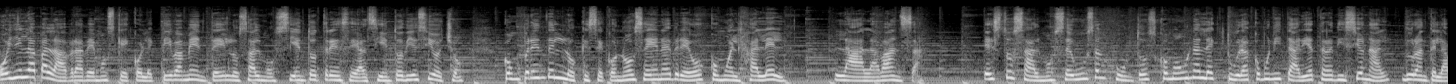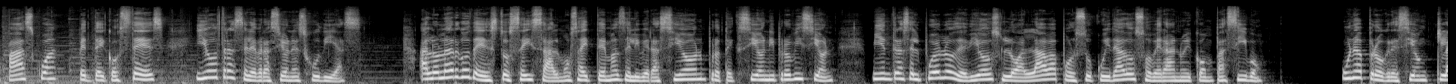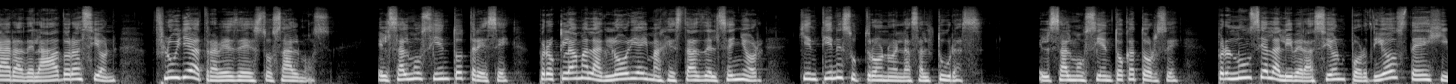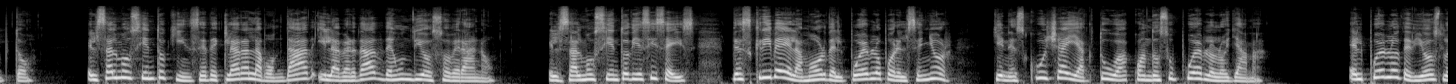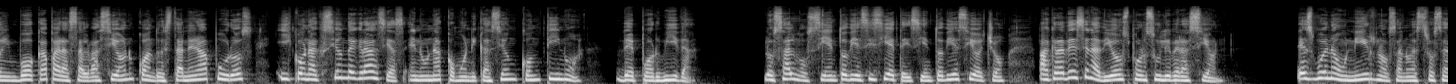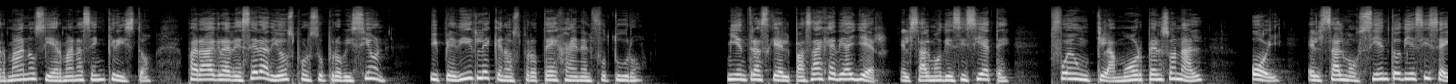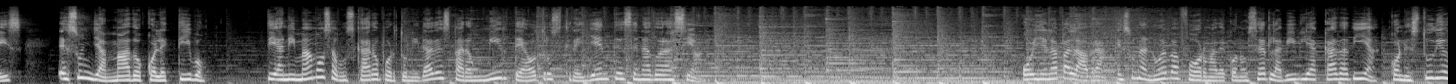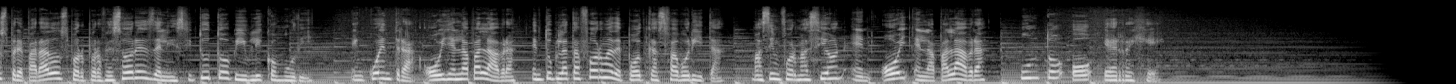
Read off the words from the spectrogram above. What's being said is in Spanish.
Hoy en la palabra vemos que colectivamente los salmos 113 al 118 comprenden lo que se conoce en hebreo como el Halel, la alabanza. Estos salmos se usan juntos como una lectura comunitaria tradicional durante la Pascua, Pentecostés y otras celebraciones judías. A lo largo de estos seis salmos hay temas de liberación, protección y provisión, mientras el pueblo de Dios lo alaba por su cuidado soberano y compasivo. Una progresión clara de la adoración fluye a través de estos salmos. El Salmo 113 proclama la gloria y majestad del Señor, quien tiene su trono en las alturas. El Salmo 114 pronuncia la liberación por Dios de Egipto. El Salmo 115 declara la bondad y la verdad de un Dios soberano. El Salmo 116 describe el amor del pueblo por el Señor, quien escucha y actúa cuando su pueblo lo llama. El pueblo de Dios lo invoca para salvación cuando están en apuros y con acción de gracias en una comunicación continua, de por vida. Los salmos 117 y 118 agradecen a Dios por su liberación. Es bueno unirnos a nuestros hermanos y hermanas en Cristo para agradecer a Dios por su provisión y pedirle que nos proteja en el futuro. Mientras que el pasaje de ayer, el Salmo 17, fue un clamor personal, hoy el Salmo 116 es un llamado colectivo. Te animamos a buscar oportunidades para unirte a otros creyentes en adoración. Hoy en la Palabra es una nueva forma de conocer la Biblia cada día, con estudios preparados por profesores del Instituto Bíblico Moody. Encuentra Hoy en la Palabra en tu plataforma de podcast favorita. Más información en hoyenlapalabra.org.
